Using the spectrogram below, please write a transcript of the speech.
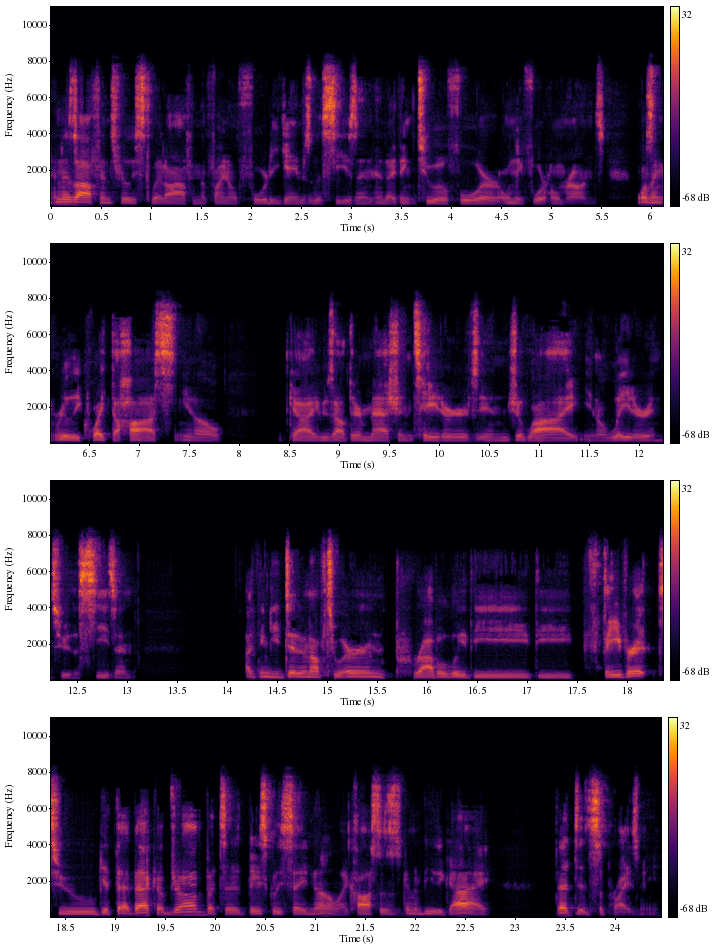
and his offense really slid off in the final 40 games of the season. Had I think 204, only four home runs wasn't really quite the Haase, you know, guy who's out there mashing taters in July, you know, later into the season. I think he did enough to earn probably the the favorite to get that backup job, but to basically say no, like Haase is going to be the guy, that did surprise me.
